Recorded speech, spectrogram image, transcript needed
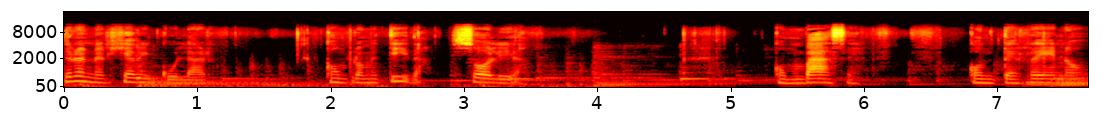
de una energía vincular, comprometida, sólida, con base, con terreno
